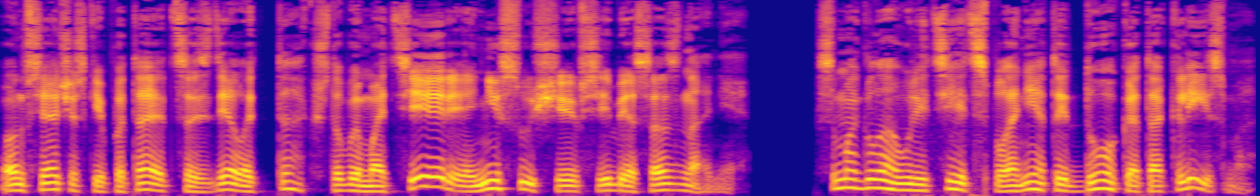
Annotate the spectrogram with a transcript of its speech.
Он всячески пытается сделать так, чтобы материя, несущая в себе сознание, смогла улететь с планеты до катаклизма,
